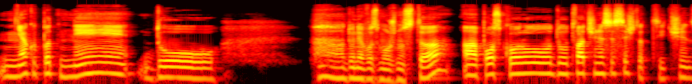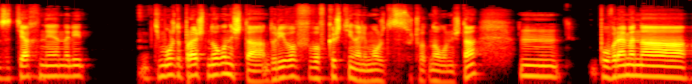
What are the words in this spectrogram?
някой път не е до, до невъзможността, а по-скоро до това, че не се сещат и че за тях не е, нали, ти можеш да правиш много неща, дори в, в къщи, нали, може да се случват много неща. М- по време на,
